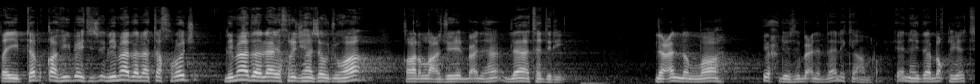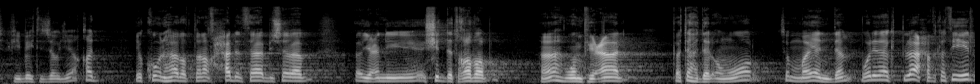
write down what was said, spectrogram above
طيب تبقى في بيت زوجها لماذا لا تخرج؟ لماذا لا يخرجها زوجها؟ قال الله عز وجل بعدها لا تدري. لعل الله يحدث بعد ذلك أمرا. لأنها إذا بقيت في بيت زوجها قد يكون هذا الطلاق حدث بسبب يعني شدة غضب ها وانفعال فتهدى الأمور ثم يندم. ولذلك تلاحظ كثير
